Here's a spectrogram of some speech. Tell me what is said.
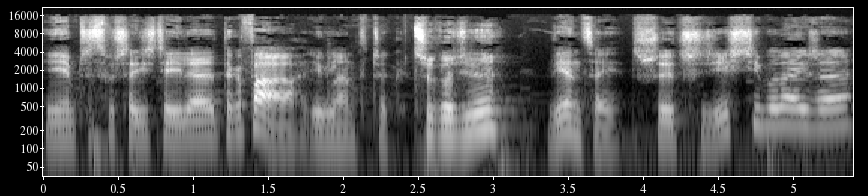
I nie wiem, czy słyszeliście, ile trwa Irlandczyk. Trzy godziny? Więcej, 3.30 bodajże.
